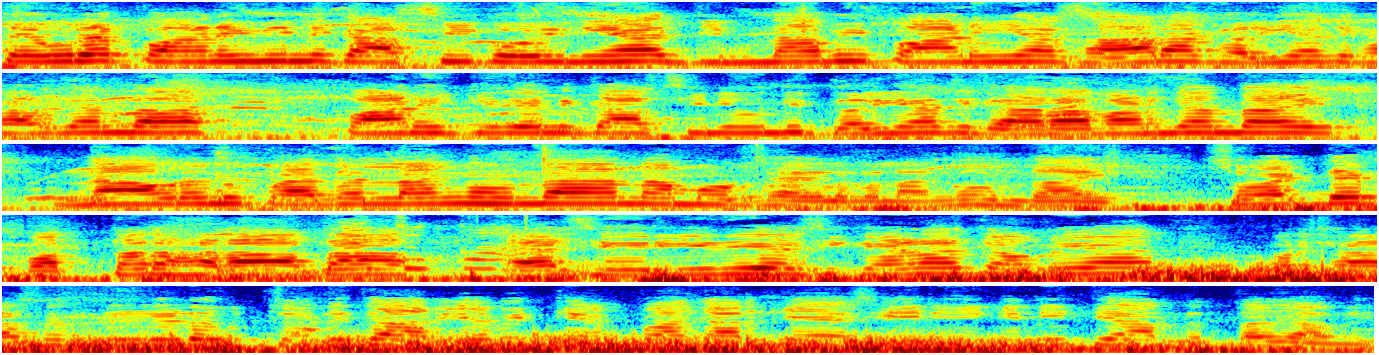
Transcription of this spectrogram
ਤੇ ਉਰੇ ਪਾਣੀ ਦੀ ਨਿਕਾਸੀ ਕੋਈ ਨਹੀਂ ਆ। ਜਿੰਨਾ ਵੀ ਪਾਣੀ ਆ, ਸਾਰਾ ਗਲੀਆਂ 'ਚ ਖੜ ਜਾਂਦਾ। ਪਾਣੀ ਕਿਤੇ ਨਿਕਾਸੀ ਨਹੀਂ ਹੁੰਦੀ, ਗਲੀਆਂ 'ਚ ਗਾਰਾ ਬਣ ਜਾਂਦਾ ਏ, ਨਾ ਉਹਨਾਂ ਨੂੰ ਪੈਦਲ ਲੰਘ ਹੁੰਦਾ, ਨਾ ਮੋਟਰਸਾਈਕਲ ਲੰਘ ਹੁੰਦਾ ਏ। ਸੋ ਐਡੇ ਬੱਤਰ ਹਾਲਾਤ ਆ, ਇਸ ਏਰੀਏ ਦੇ ਅਸੀਂ ਕਹਿਣਾ ਚਾਹੁੰਦੇ ਆ ਪ੍ਰਸ਼ਾਸਨ ਦੇ ਜਿਹੜੇ ਉੱਚ ਅਧਿਕਾਰੀ ਆ ਵੀ ਕਿਰਪਾ ਕਰਕੇ ਇਸ ਏਰੀਏ ਕਿੰਨੀ ਧਿਆਨ ਦਿੱਤਾ ਜਾਵੇ।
